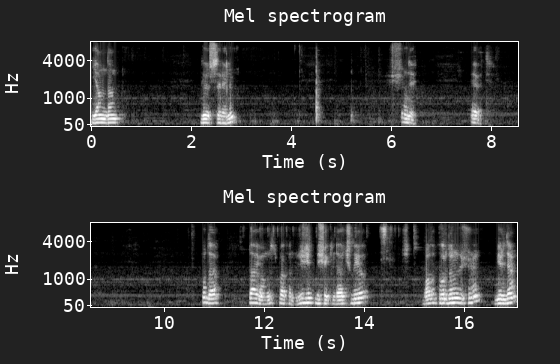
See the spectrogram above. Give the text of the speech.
Yandan gösterelim. Şimdi evet. Bu da Daiwa'mız. Bakın rigid bir şekilde açılıyor. Balık vurduğunu düşünün. Birden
